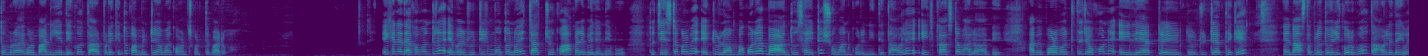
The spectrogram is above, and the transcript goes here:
তোমরা একবার বানিয়ে দেখো, তারপরে কিন্তু কমেন্টে আমায় কমেন্টস করতে পারো। এখানে দেখো বন্ধুরা, এবার রুটির মতো নয়, চার চৌকো আকারে বেলে নেব। তো চেষ্টা করবে একটু লম্বা করে বা আর দু সাইডে সমান করে নিতে, তাহলে এই কাজটা ভালো হবে। আমি পরবর্তীতে যখন এই লেয়ার রুটিটার থেকে নাস্তাগুলো তৈরি করব, তাহলে দেখবে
